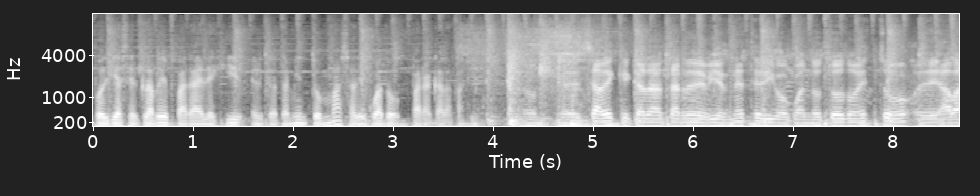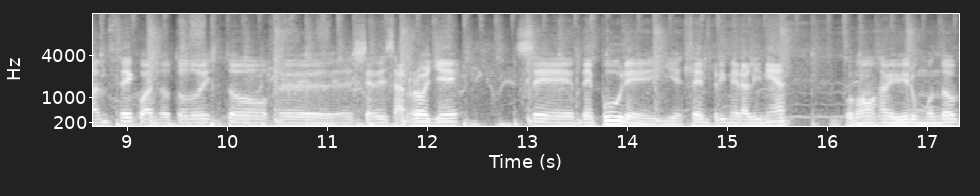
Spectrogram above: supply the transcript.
podría ser clave para elegir el tratamiento más adecuado para cada paciente. Eh, sabes que cada tarde de viernes te digo, cuando todo esto eh, avance, cuando todo esto eh, se desarrolle, se depure y esté en primera línea, pues vamos a vivir un mundo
